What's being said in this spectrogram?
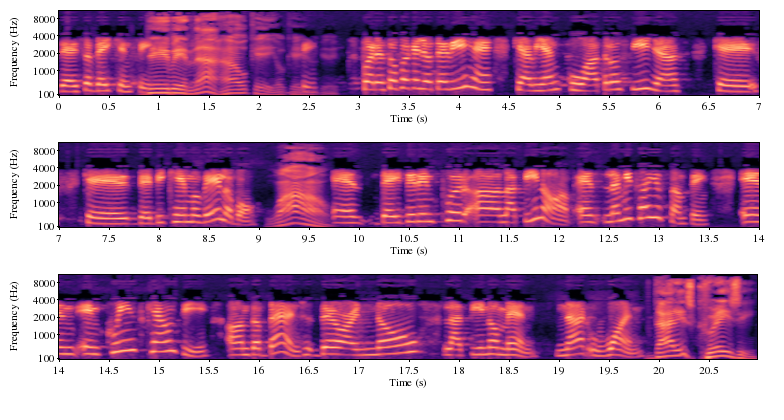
De esa vacancy. De verdad. Ah, ok, ok, Sí. ok. Por eso fue que yo te dije que habían cuatro sillas que que they became available. Wow. and they didn't put a Latino up. And let me tell you something. In in Queens County, on the bench, there are no Latino men, not one. That is crazy.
